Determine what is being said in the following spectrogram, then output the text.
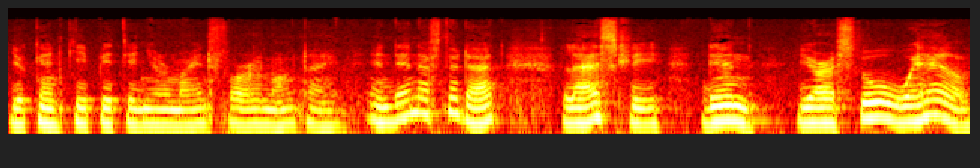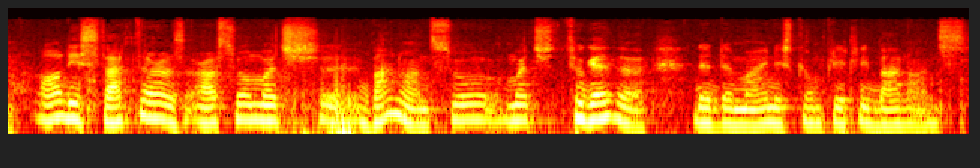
You can keep it in your mind for a long time, and then after that, lastly, then you are so well, all these factors are so much uh, balanced, so much together, that the mind is completely balanced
